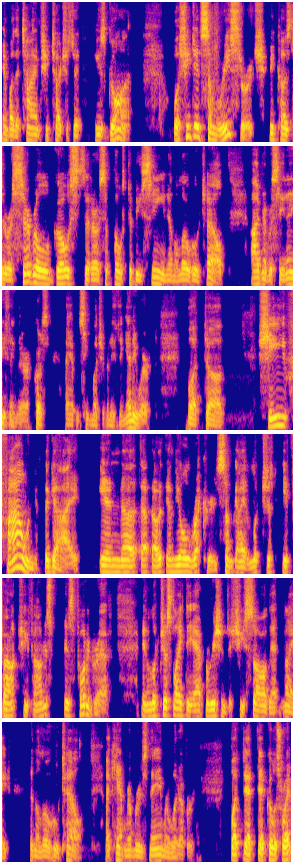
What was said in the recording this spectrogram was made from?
and by the time she touches it, he's gone. Well, she did some research because there are several ghosts that are supposed to be seen in the Lowe Hotel. I've never seen anything there. Of course, I haven't seen much of anything anywhere. But uh, she found the guy in uh, uh, uh in the old records. Some guy looked just he found she found his, his photograph and looked just like the apparition that she saw that night in the Lowe Hotel. I can't remember his name or whatever. But that, that goes right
